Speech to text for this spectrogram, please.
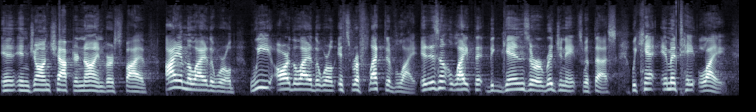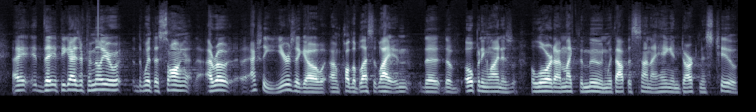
In, John chapter 9, verse 5, I am the light of the world. We are the light of the world. It's reflective light. It isn't light that begins or originates with us. We can't imitate light. I, the, if you guys are familiar with, with a song I wrote actually years ago um, called The Blessed Light, and the, the opening line is, Lord, I'm like the moon. Without the sun, I hang in darkness too.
